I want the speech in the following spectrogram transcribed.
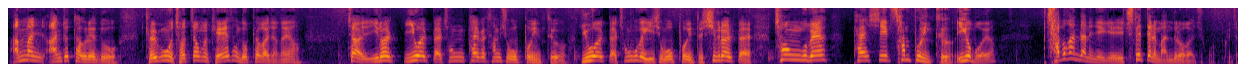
안만 안 좋다 그래도 결국은 저점을 계속 높여가잖아요. 자, 1월, 2월달 1835포인트, 6월달 1925포인트, 11월달 1983포인트. 이거 뭐예요? 잡아간다는 얘기예요. 추세대를 만들어가지고. 그죠?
